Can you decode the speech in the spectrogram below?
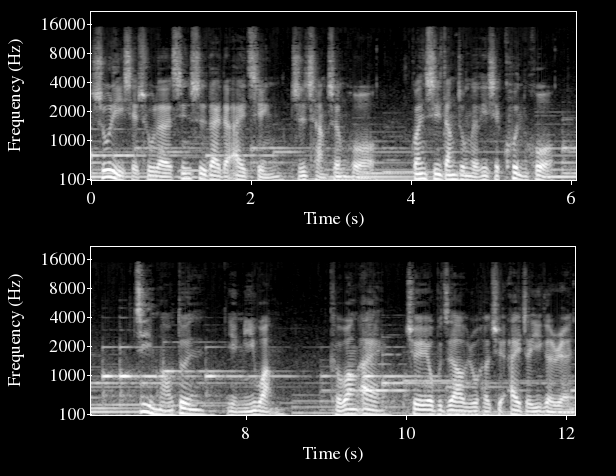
书里写出了新时代的爱情、职场生活、关系当中的一些困惑，既矛盾也迷惘，渴望爱，却又不知道如何去爱着一个人。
